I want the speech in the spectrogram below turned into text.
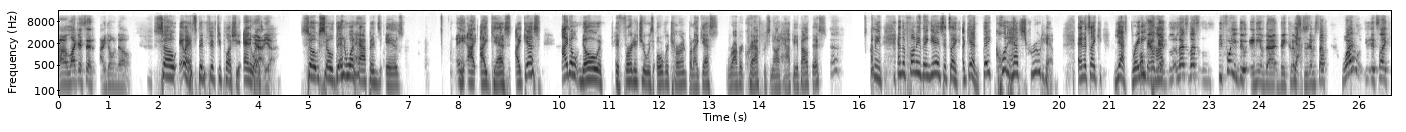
Uh, like I said, I don't know. So anyway, it's been 50 plus years. Anyways, Yeah, yeah. so so then what happens is I, I I guess I guess I don't know if if furniture was overturned, but I guess Robert Kraft was not happy about this. Yeah. I mean, and the funny thing is, it's like again, they could have screwed him, and it's like, yes, Brady. Okay, okay. Let's let's before you do any of that, they could have Yes. screwed him stuff. Why? It's like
